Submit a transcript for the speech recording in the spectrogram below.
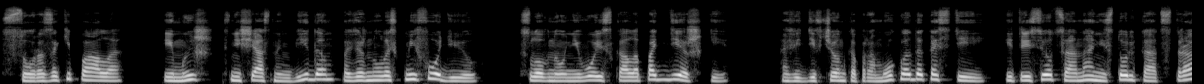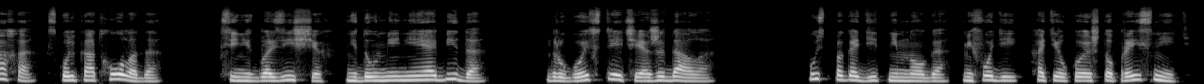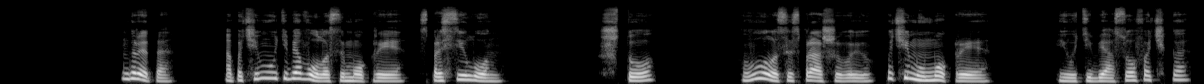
Ссора закипала, и мышь с несчастным видом повернулась к Мефодию, словно у него искала поддержки. А ведь девчонка промокла до костей, и трясется она не столько от страха, сколько от холода. В синих глазищах недоумение и обида. Другой встречи ожидала. Пусть погодит немного, Мефодий хотел кое-что прояснить. «Грета, а почему у тебя волосы мокрые?» – спросил он. «Что?» «Волосы, спрашиваю, почему мокрые?» «И у тебя, Софочка?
